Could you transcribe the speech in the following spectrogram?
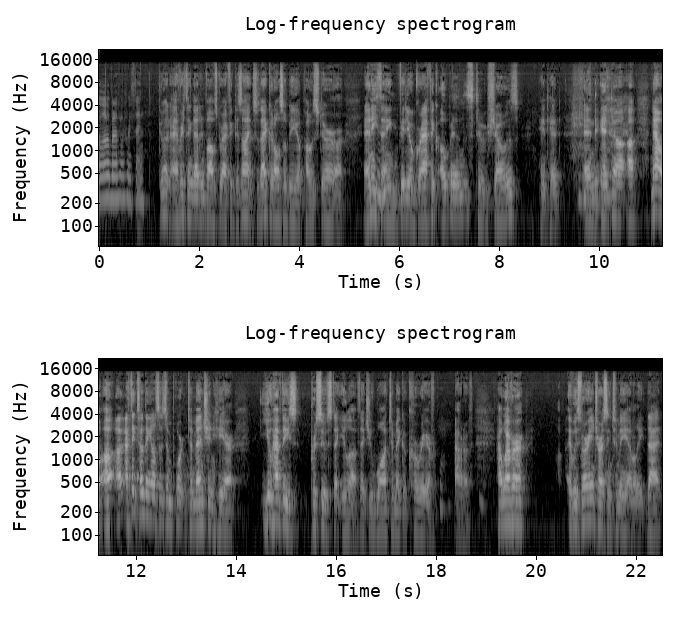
a little bit of everything. Good. Everything that involves graphic design. So that could also be a poster or anything. Video graphic opens to shows. Hint, hint. And it, uh, uh, now, uh, I I think something else that's important to mention here. You have these pursuits that you love, that you want to make a career out of. However, it was very interesting to me, Emily, that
